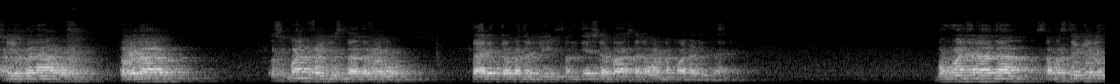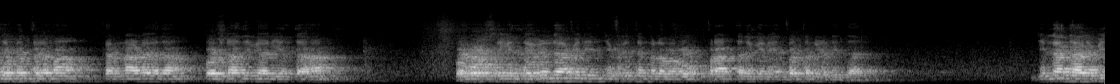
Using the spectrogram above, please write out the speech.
ಶೇಬಣ ತೌಲಾರ್ ಉಸ್ಮಾನ್ ಫೈಜುಸ್ತಾದ್ ಅವರು ಕಾರ್ಯಕ್ರಮದಲ್ಲಿ ಸಂದೇಶ ಭಾಷಣವನ್ನು ಮಾಡಲಿದ್ದಾರೆ. ಬಹುಮಾನರಾದ ಸಮಸ್ತಗಳ ಜಗತ್ತಲಮ ಕರ್ನಾಟಕದ ಕೋಶಾಧಿಕಾರಿಯಂತಹ ಜೈನುಲ್ಲಾಬಿನ್ ಜಿಫ್ರಿ ಪ್ರಾರ್ಥನೆಗೆ ನೇತೃತ್ವ ನೀಡಲಿದ್ದಾರೆ. ಜಿಲ್ಲಾ ದಾರಿಮಿ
